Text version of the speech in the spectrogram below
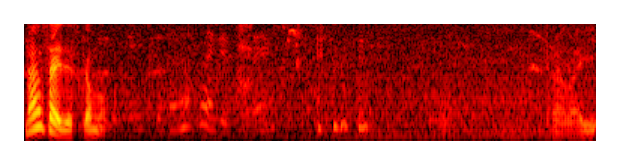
何歳ですかもう？歳ですね。かわいい。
